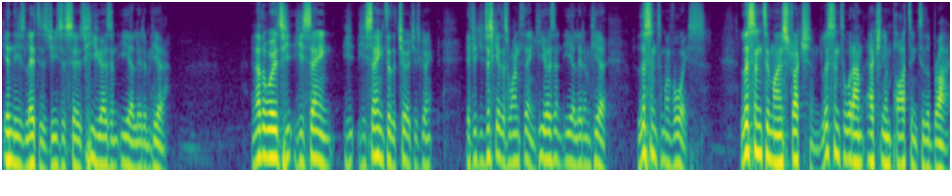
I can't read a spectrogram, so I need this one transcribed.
in these letters, Jesus says, He who has an ear, let him hear. In other words, he, he's, saying, he, he's saying to the church, He's going, if you could just get this one thing, he who has an ear, let him hear. Listen to my voice. Listen to my instruction. Listen to what I'm actually imparting to the bride.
